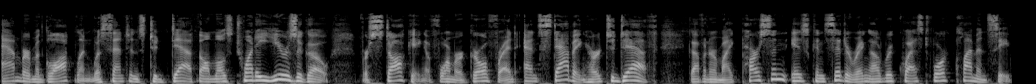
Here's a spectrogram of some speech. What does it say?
Amber McLaughlin was sentenced to death almost 20 years ago for stalking a former girlfriend and stabbing her to death. Governor Mike Parson is considering a request for clemency.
